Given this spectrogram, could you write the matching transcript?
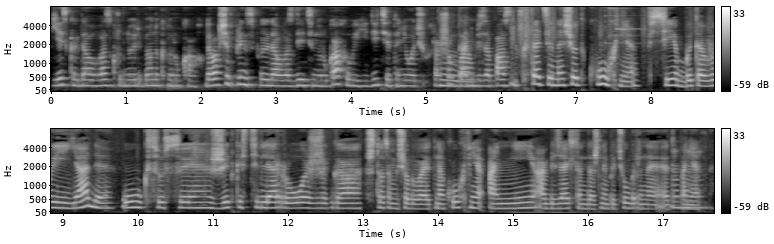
есть, когда у вас грудной ребенок на руках. Да вообще, в принципе, когда у вас дети на руках, и вы едите, это не очень хорошо да. в плане безопасности. Кстати, насчет кухни. Все бытовые яды, уксусы, жидкости для розжига, что там еще бывает на кухне, они они обязательно должны быть убраны, это угу. понятно.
